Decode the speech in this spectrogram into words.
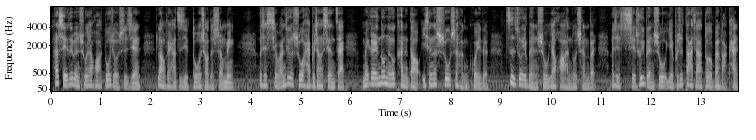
他写这本书要花多久时间，浪费他自己多少的生命？而且写完这个书还不像现在，每个人都能够看得到。以前的书是很贵的，制作一本书要花很多成本，而且写出一本书也不是大家都有办法看，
